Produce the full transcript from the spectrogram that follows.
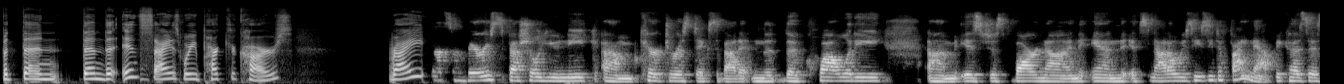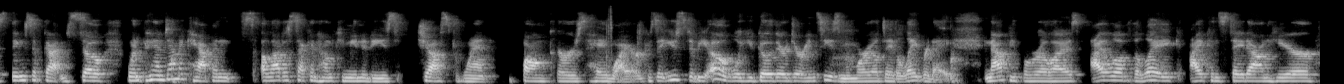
but then then the inside is where you park your cars right? There's some very special, unique um, characteristics about it. And the, the quality um, is just bar none. And it's not always easy to find that because as things have gotten so, when pandemic happened, a lot of second home communities just went bonkers haywire because it used to be, oh, well, you go there during season, Memorial Day to Labor Day. Now people realize I love the lake. I can stay down here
